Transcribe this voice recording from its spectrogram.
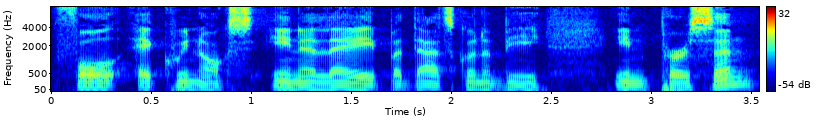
fall equinox in LA, but that's going to be in person.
